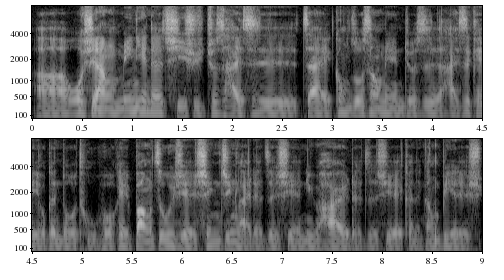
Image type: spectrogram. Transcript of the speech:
啊、我想明年的期许就是还是在工作上面，就是还是可以有更多突破，可以帮助一些新进来的这些女孩的这些可能刚毕业的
